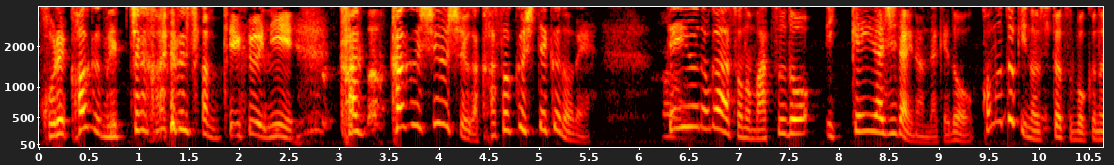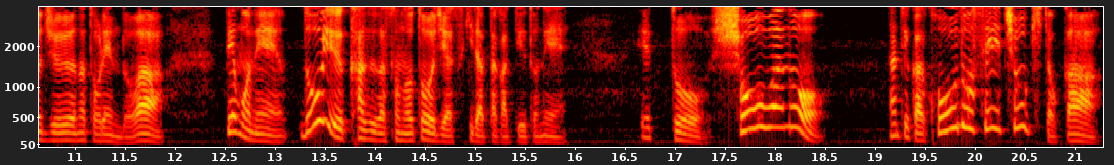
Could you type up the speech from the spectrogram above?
これ家具めっちゃ買えるじゃんっていう風に、家具収集が加速していくのね。っていうのが、その松戸一軒家時代なんだけど、この時の一つ僕の重要なトレンドは、でもね、どういう家具がその当時は好きだったかっていうとね、えっと、昭和の、なんていうか、高度成長期とか、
